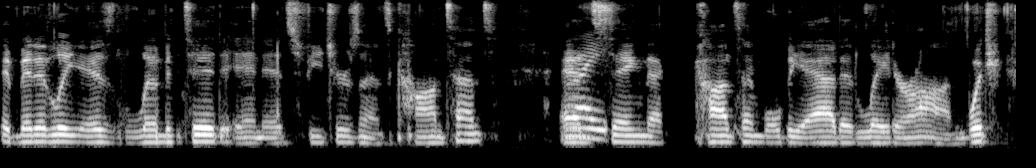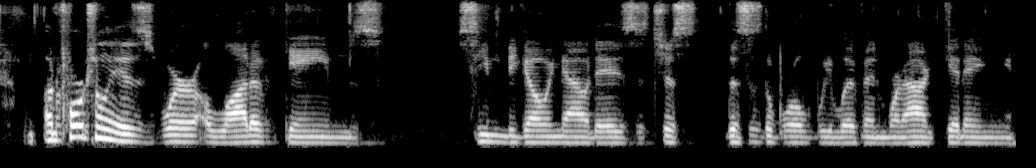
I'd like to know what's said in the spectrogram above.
admittedly is limited in its features and its content, and Right. saying that content will be added later on, which unfortunately is where a lot of games seem to be going nowadays. It's just this is the world we live in. We're not getting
